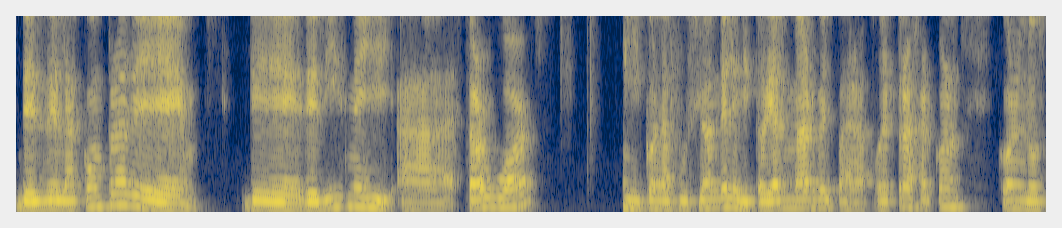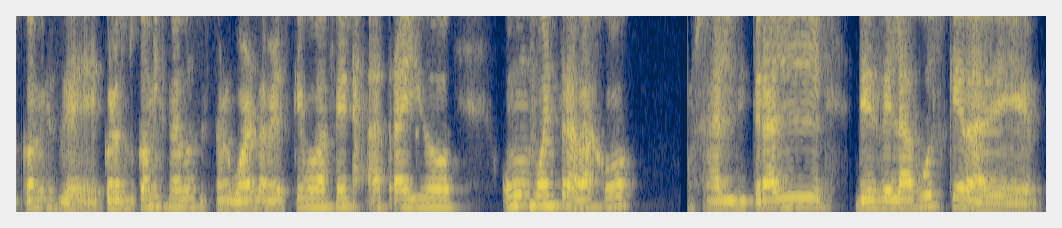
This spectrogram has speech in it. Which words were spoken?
desde la compra de, de, de Disney a Star Wars, y con la fusión del editorial Marvel para poder trabajar con con los cómics de, con los cómics nuevos de Star Wars, la verdad es que Boba Fett ha traído un buen trabajo, o sea, literal, desde la búsqueda de,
